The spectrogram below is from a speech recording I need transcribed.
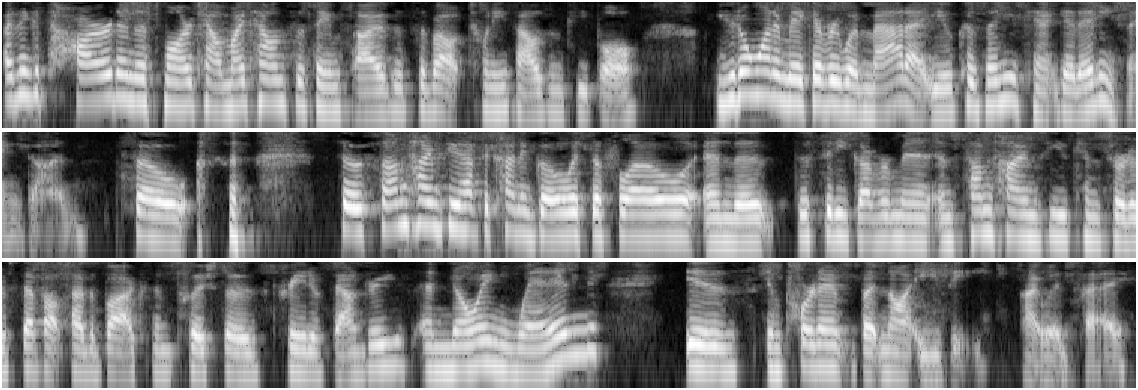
I think it's hard in a smaller town. My town's the same size. It's about 20,000 people. You don't want to make everyone mad at you because then you can't get anything done. So, so sometimes you have to kind of go with the flow and the, the city government. And sometimes you can sort of step outside the box and push those creative boundaries and knowing when is important, but not easy, I would say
